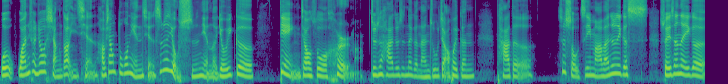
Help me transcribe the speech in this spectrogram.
我完全就想到以前，好像多年前，是不是有十年了？有一个电影叫做《Her》嘛，就是他就是那个男主角会跟他的是手机嘛，反正就是一个随身的一个。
